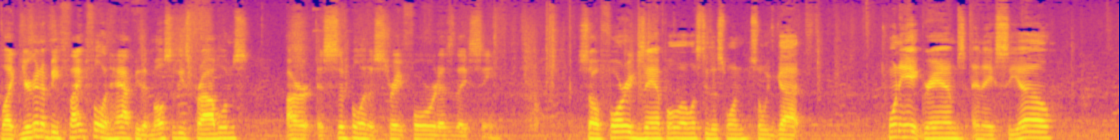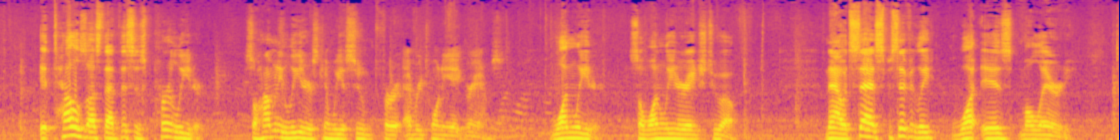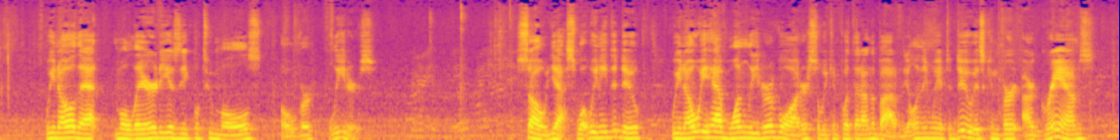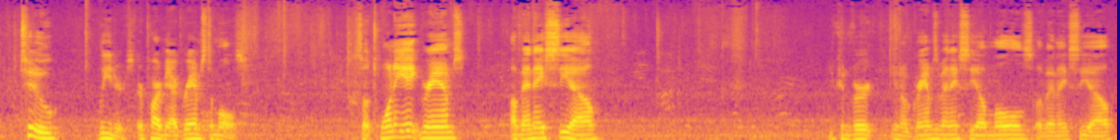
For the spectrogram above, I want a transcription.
Like, you're going to be thankful and happy that most of these problems are as simple and as straightforward as they seem. So, for example, uh, let's do this one. So, we've got 28 grams NaCl. it tells us that this is per liter. So how many liters can we assume for every 28 grams? One liter. So one liter H2O. Now it says specifically what is molarity. We know that molarity is equal to moles over liters. So yes, what we need to do, we know we have one liter of water, so we can put that on the bottom. The only thing we have to do is convert our grams to liters, or pardon me, our grams to moles. So 28 grams of NaCl. You convert, you know, grams of NaCl, moles of NaCl.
